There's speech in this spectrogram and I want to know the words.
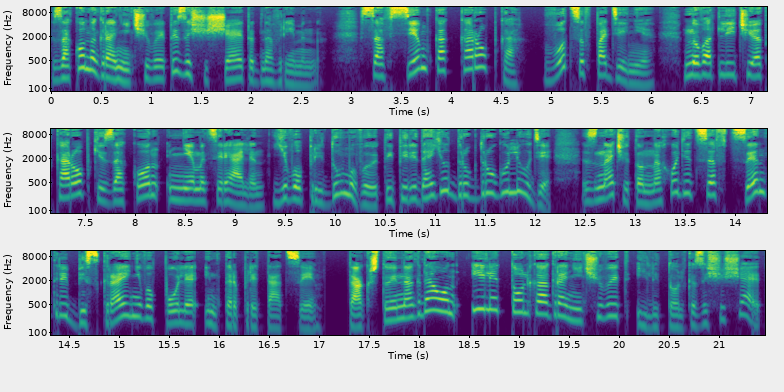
Закон ограничивает и защищает одновременно. Совсем как коробка, вот совпадение. Но в отличие от коробки, закон нематериален. Его придумывают и передают друг другу люди. Значит, он находится в центре бескрайнего поля интерпретации. Так что иногда он или только ограничивает, или только защищает,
